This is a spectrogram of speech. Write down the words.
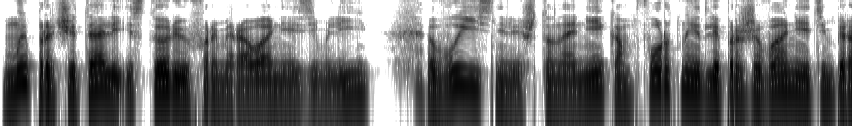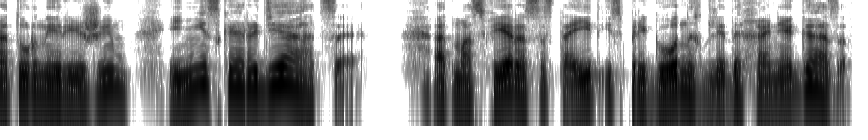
Мы прочитали историю формирования Земли, выяснили, что на ней комфортный для проживания температурный режим и низкая радиация. Атмосфера состоит из пригодных для дыхания газов,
